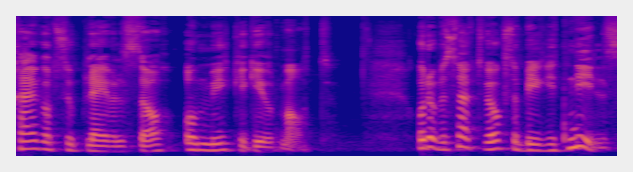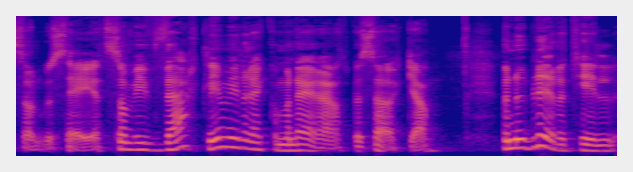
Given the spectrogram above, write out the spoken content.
trädgårdsupplevelser och mycket god mat. Och då besökte vi också Birgit Nilsson museet som vi verkligen vill rekommendera att besöka. Men nu blir det till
